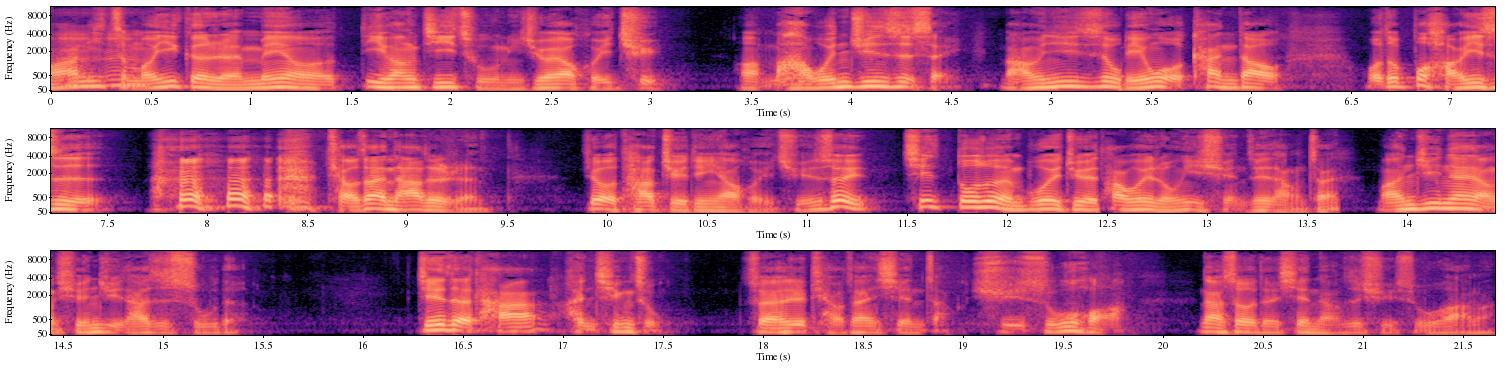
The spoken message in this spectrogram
啊，你怎么一个人没有地方基础，你就要回去啊？马文君是谁？马文君是连我看到我都不好意思 挑战他的人，就他决定要回去。所以其实多数人不会觉得他会容易选这场战。马文君那场选举他是输的。接着他很清楚，所以他就挑战县长许淑华。那时候的县长是许淑华嘛？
